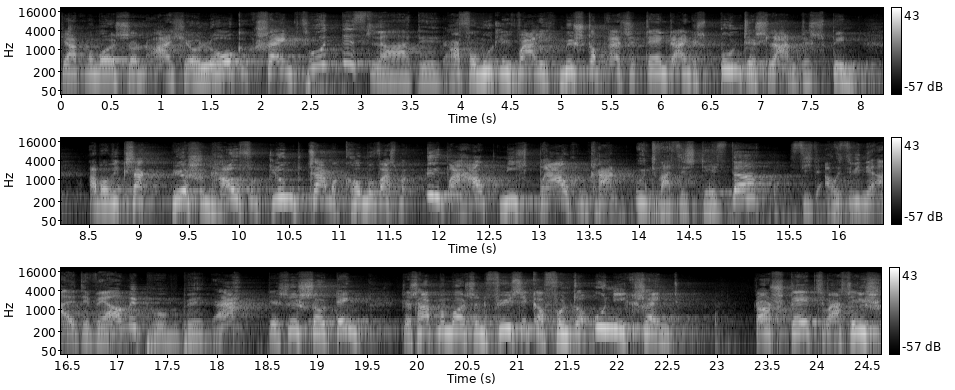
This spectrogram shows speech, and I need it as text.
Die hat mir mal so ein Archäologe geschenkt. Bundeslade? Ja, vermutlich, weil ich Ministerpräsident eines Bundeslandes bin. Aber wie gesagt, hier ist ein Haufen Klump zusammengekommen, was man überhaupt nicht brauchen kann. Und was ist das da? Sieht aus wie eine alte Wärmepumpe. Ja, das ist so ein Ding. Das hat mir mal so ein Physiker von der Uni geschenkt. Da steht's, was ist.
